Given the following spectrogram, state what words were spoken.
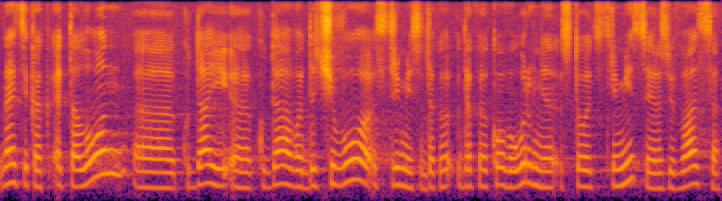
знаете, как эталон, э, куда, э, куда вот до чего стремиться, до, до какого уровня стоит стремиться и развиваться.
